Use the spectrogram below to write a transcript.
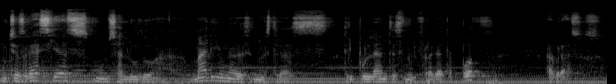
muchas gracias, un saludo a Mari, una de nuestras tripulantes en el Fragata Pod. Abrazos.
